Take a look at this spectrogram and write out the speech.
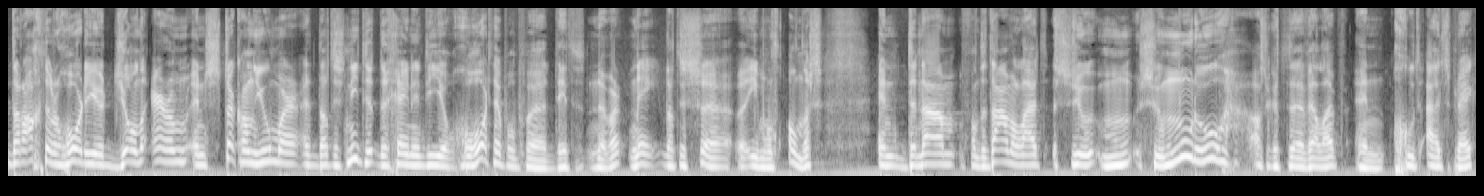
daarachter hoorde je John Aaron en Stuck on You. Maar dat is niet degene die je gehoord hebt op dit nummer. Nee, dat is iemand anders. En de naam van de dame luidt Sumuru. Als ik het wel heb en goed uitspreek.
